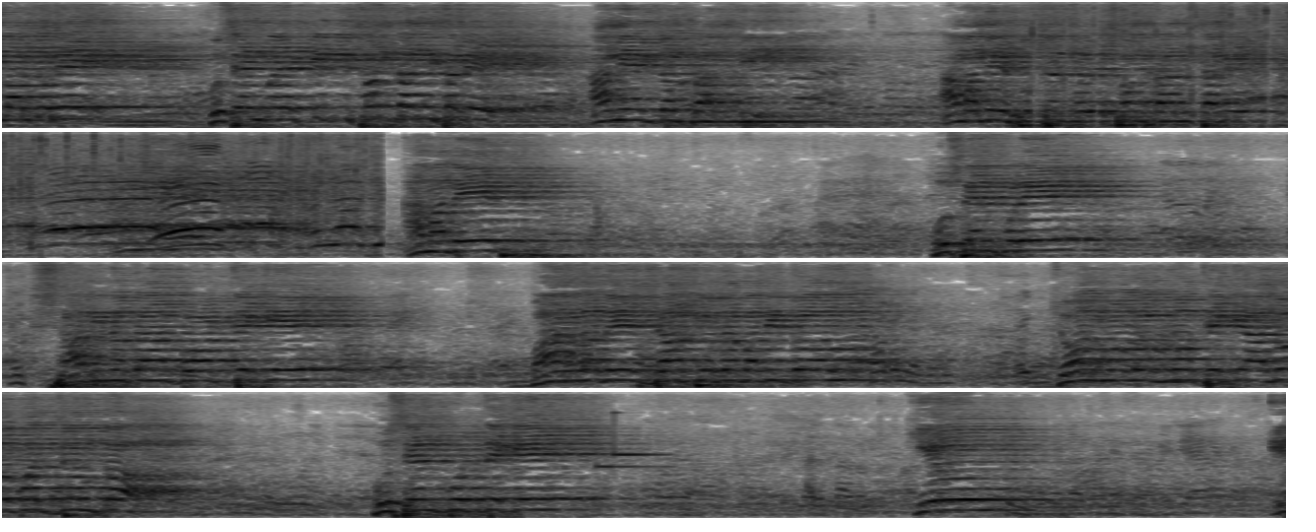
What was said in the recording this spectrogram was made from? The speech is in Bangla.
নির্বাচনে হুসেনপুরের কৃতি সন্তান হিসাবে আমি একজন প্রার্থী। আমাদের হুসেনপুরের সন্তান হিসাবে আমাদের হুসেনপুরে স্বাধীনতার পর থেকে বাংলাদেশ জাতীয়তাবাদী দল জন্মলগ্ন থেকে আদৌ পর্যন্ত হুসেনপুর থেকে কেউ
